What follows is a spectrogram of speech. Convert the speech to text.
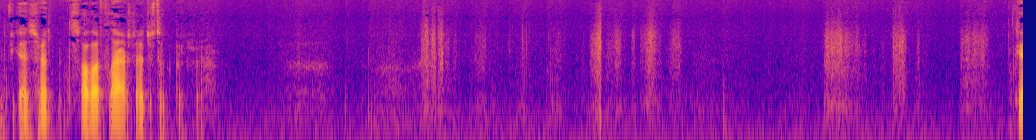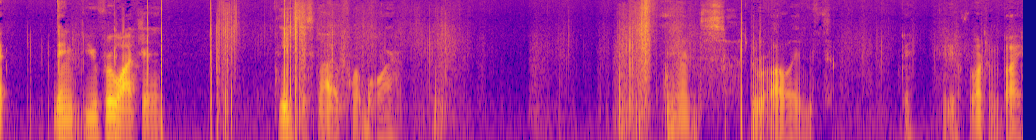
If you guys heard, saw that flash, I just took a picture. Thank you for watching. Please subscribe for more. And Rollins. Okay, thank you for watching. Bye.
